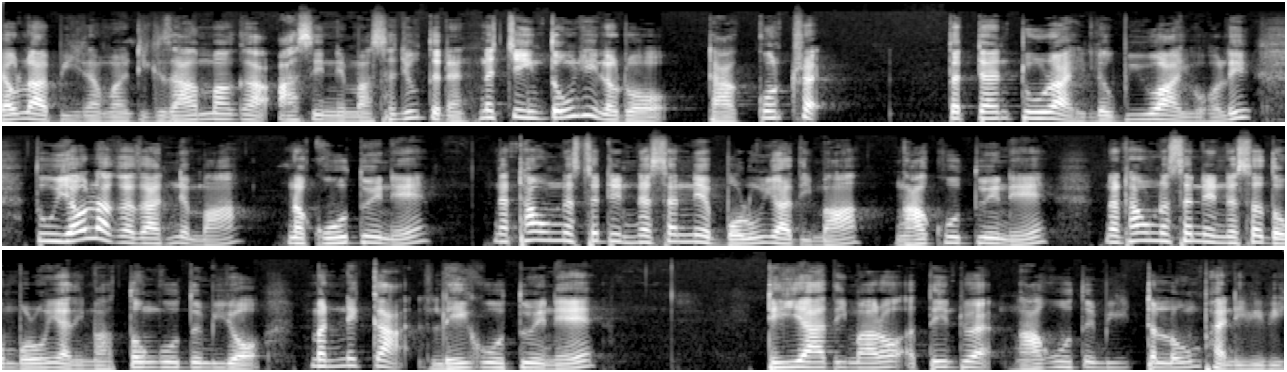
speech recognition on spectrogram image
ရောက်လာပြီးတော့မှဒီကစားသမားကအာဆင်နယ်မှာစကြုတ်တက်တဲ့2ချိန်3ချိန်လောက်တော့ဒါ contract တက်တန်းတိုးတာကြီးလုပ်ပြီးွားပြီဟောလေသူရောက်လာကစားနှစ်မှာ2ဂိုးသွင်းတယ်2021 22ဘောလုံးရာသီမှာ9ဂိုးသွင်းတယ်2022 23ဘောလုံးရာသီမှာ3ဂိုးသွင်းပြီးတော့မှနှစ်က4ဂိုးသွင်းတယ် ဒီရာသီမှာတော့အသင်းအတွက်9ဂိုးသွင်းပြီးတစ်လုံးဖန်တီးပြီးပြီ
